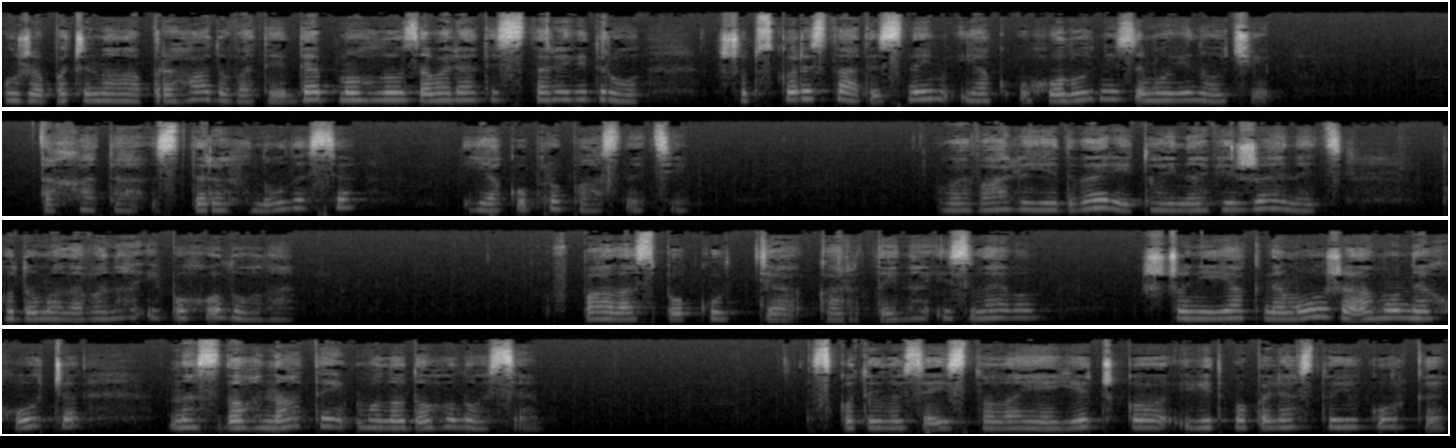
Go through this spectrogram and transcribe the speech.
Уже починала пригадувати, де б могло завалятись старе відро, щоб скористатись ним, як у холодні зимові ночі. Та хата стерегнулася, як у пропасниці. Вивалює двері той навіженець, подумала вона і похолола. Впала з покуття картина із левом, що ніяк не може, або не хоче наздогнати молодого лося. Скотилося із стола яєчко від попелястої курки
